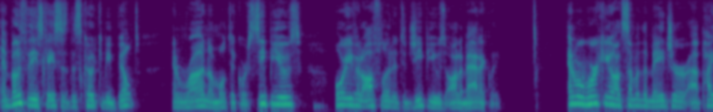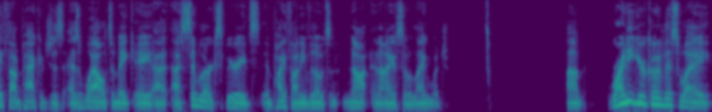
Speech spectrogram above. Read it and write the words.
In both of these cases, this code can be built and run on multi-core CPUs or even offloaded to GPUs automatically. And we're working on some of the major uh, Python packages as well to make a, a, a, similar experience in Python, even though it's not an ISO language. Um, writing your code this way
